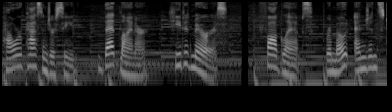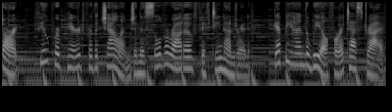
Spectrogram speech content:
power passenger seat, bed liner, heated mirrors, fog lamps, remote engine start. Feel prepared for the challenge in the Silverado 1500. Get behind the wheel for a test drive.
